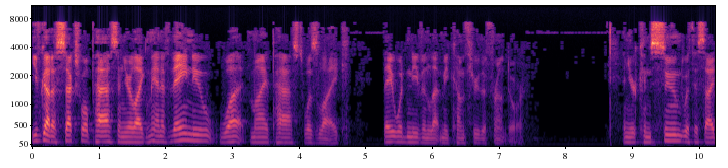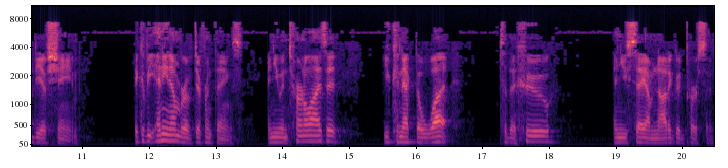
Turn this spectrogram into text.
You've got a sexual past, and you're like, man, if they knew what my past was like, they wouldn't even let me come through the front door. And you're consumed with this idea of shame. It could be any number of different things. And you internalize it, you connect the what to the who, and you say, I'm not a good person.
